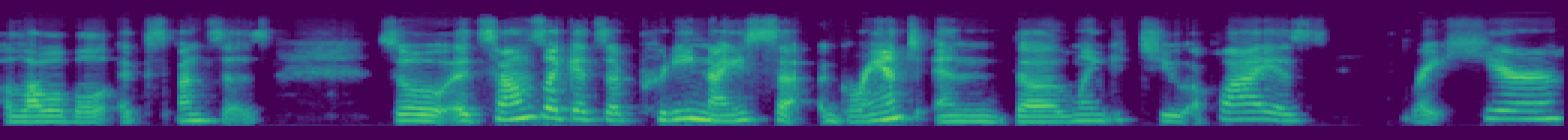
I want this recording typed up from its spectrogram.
allowable expenses. So it sounds like it's a pretty nice uh, grant, and the link to apply is right here.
